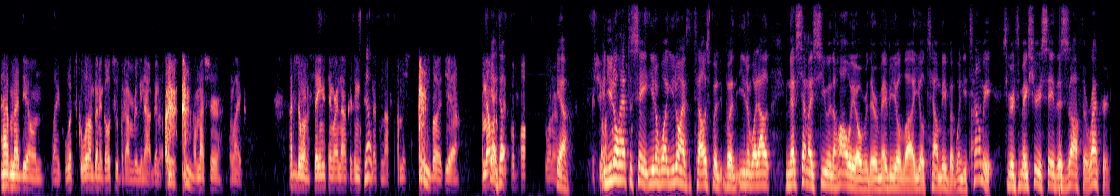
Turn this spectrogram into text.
have an idea on like what school I'm gonna go to, but I'm really not gonna. I'm not sure. Like, I just don't want to say anything right now because anything that's not promised. but yeah, I mean, I yeah, want to play football. Wanna yeah. And you don't have to say, you know what, you don't have to tell us, but but you know what, I'll next time I see you in the hallway over there, maybe you'll uh, you'll tell me. But when you tell me, to make sure you say this is off the record,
